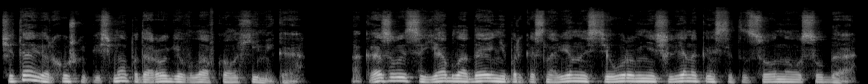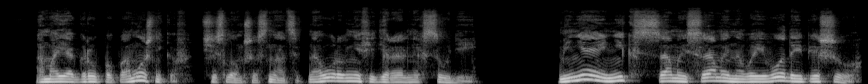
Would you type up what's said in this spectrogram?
Читаю верхушку письмо по дороге в лавку алхимика. Оказывается, я обладаю неприкосновенностью уровня члена Конституционного суда, а моя группа помощников, числом 16, на уровне федеральных судей. Меняю ник с самой-самой на воевода и пишу.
